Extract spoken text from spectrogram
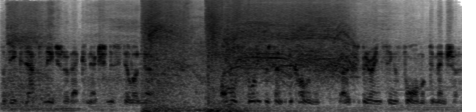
but the exact nature of that connection is still unknown. Almost 40% of the colonists are experiencing a form of dementia.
